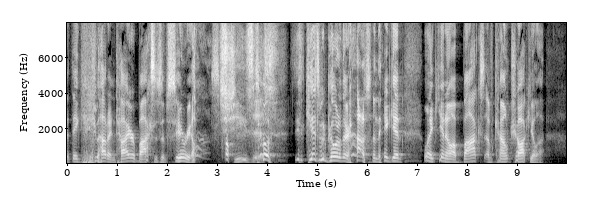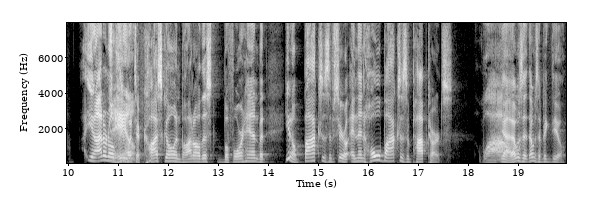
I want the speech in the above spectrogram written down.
that they gave out entire boxes of cereal. so, Jesus. so these kids would go to their house and they get like, you know, a box of Count Chocula. You know, I don't know if they went to Costco and bought all this beforehand, but you know, boxes of cereal and then whole boxes of Pop Tarts. wow. Yeah, that was a that was a big deal.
